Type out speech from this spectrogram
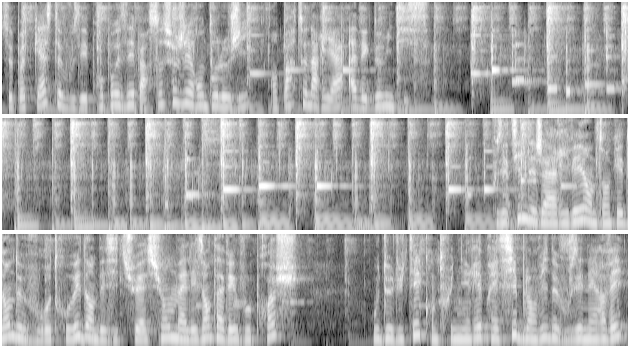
Ce podcast vous est proposé par Sociogérontologie en partenariat avec Domitis. Vous est-il déjà arrivé en tant qu'aidant de vous retrouver dans des situations malaisantes avec vos proches? Ou de lutter contre une irrépressible envie de vous énerver?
